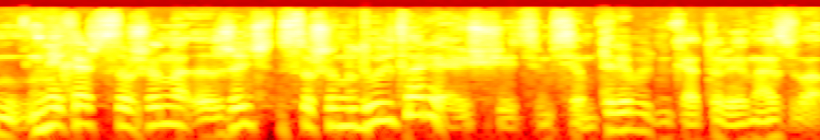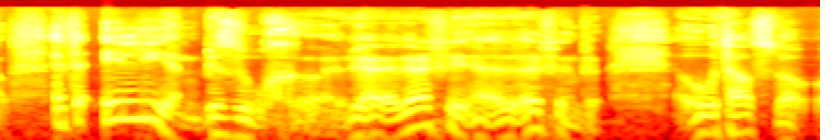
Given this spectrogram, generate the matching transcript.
мне кажется, совершенно, женщина совершенно удовлетворяющая этим всем требованиям, которые я назвал. Это Элен Безухова, графиня у Толстого.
